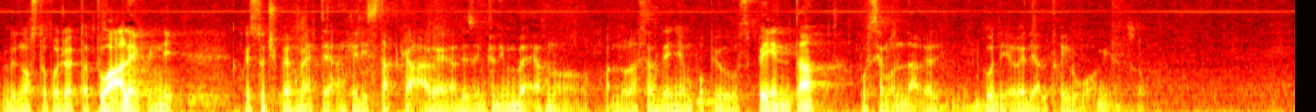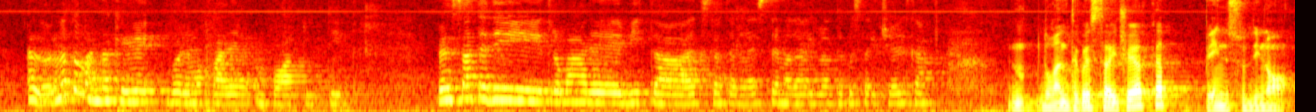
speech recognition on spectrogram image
del nostro progetto attuale, quindi questo ci permette anche di staccare, ad esempio d'inverno, quando la Sardegna è un po' più spenta, possiamo andare a godere di altri luoghi. Insomma. Allora, una domanda che vorremmo fare un po' a tutti. Pensate di trovare vita extraterrestre magari durante questa ricerca? Mm, Durante questa ricerca penso di no,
